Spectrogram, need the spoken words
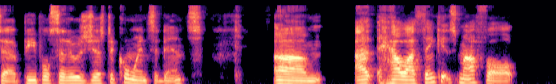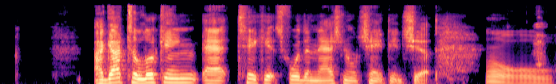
uh, people said it was just a coincidence. Um, I, how I think it's my fault. I got to looking at tickets for the national championship Oh,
